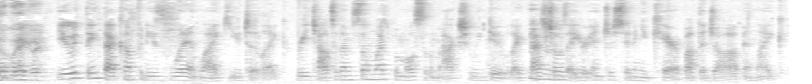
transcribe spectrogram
no, go ahead, go ahead. You would think that companies wouldn't like you to like reach out to them so much, but most of them actually do. Like that mm-hmm. shows that you're interested and you care about the job and like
